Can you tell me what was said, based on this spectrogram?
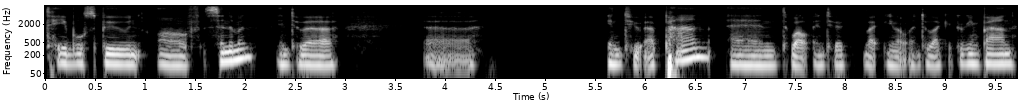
tablespoon of cinnamon into a uh, into a pan and well into a, like you know into like a cooking pan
